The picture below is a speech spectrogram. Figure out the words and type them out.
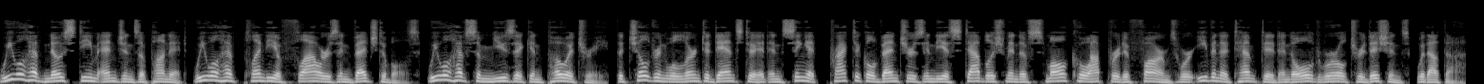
We will have no steam engines upon it, we will have plenty of flowers and vegetables, we will have some music and poetry, the children will learn to dance to it and sing it. Practical ventures in the establishment of small cooperative farms were even attempted and old rural traditions, without the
